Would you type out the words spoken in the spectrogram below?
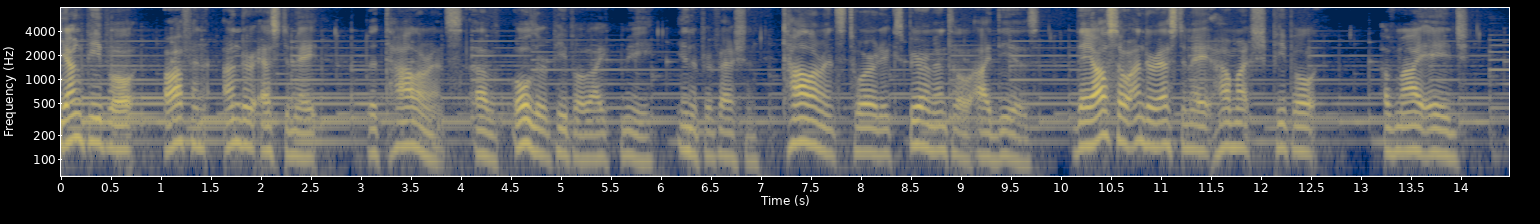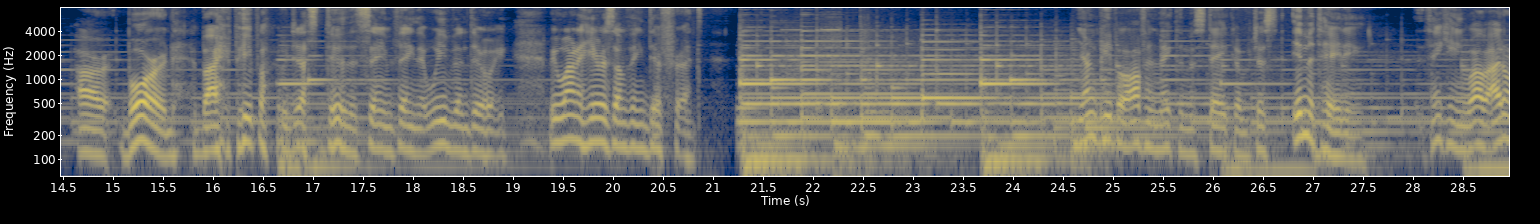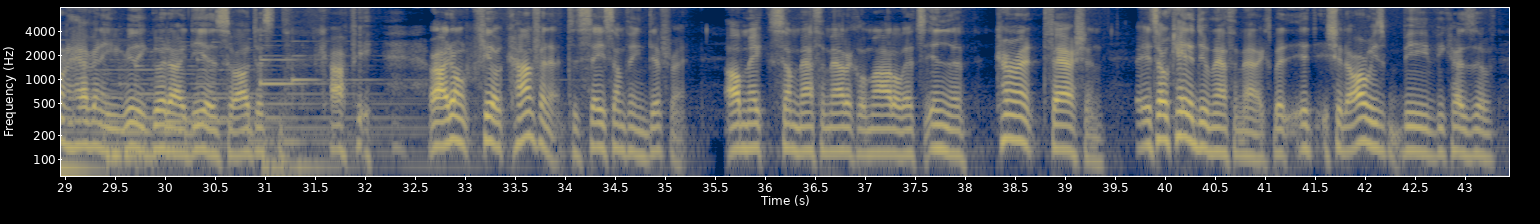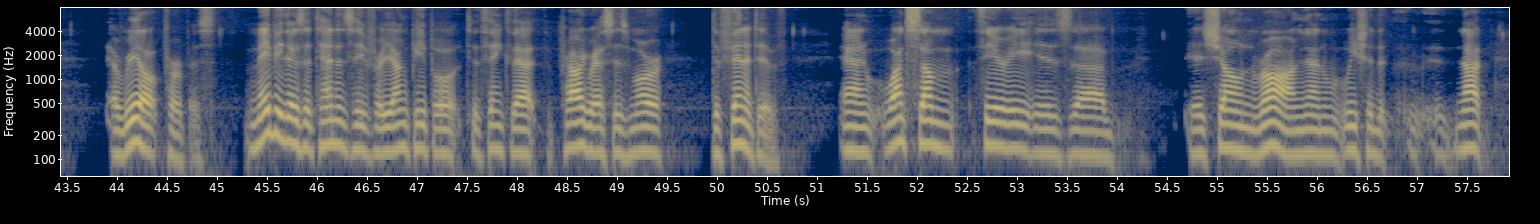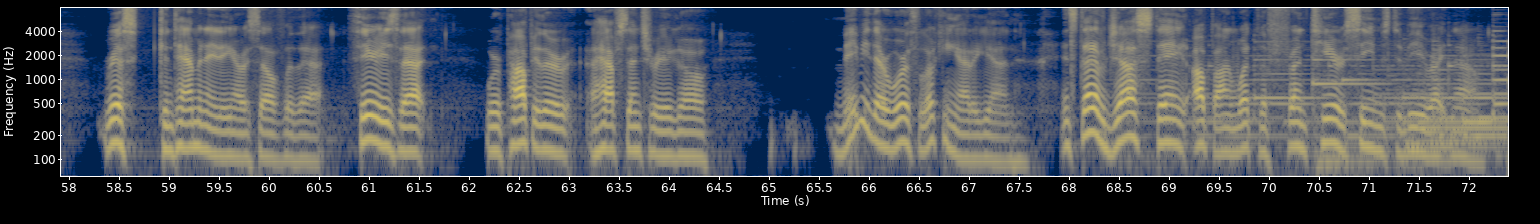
Young people often underestimate the tolerance of older people like me in the profession, tolerance toward experimental ideas. They also underestimate how much people of my age are bored by people who just do the same thing that we've been doing. We want to hear something different. Young people often make the mistake of just imitating, thinking, well, I don't have any really good ideas, so I'll just copy. Or I don't feel confident to say something different. I'll make some mathematical model that's in the current fashion. It's okay to do mathematics, but it should always be because of a real purpose. Maybe there's a tendency for young people to think that progress is more definitive. And once some theory is, uh, is shown wrong, then we should not risk contaminating ourselves with that. Theories that were popular a half century ago, maybe they're worth looking at again, instead of just staying up on what the frontier seems to be right now.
